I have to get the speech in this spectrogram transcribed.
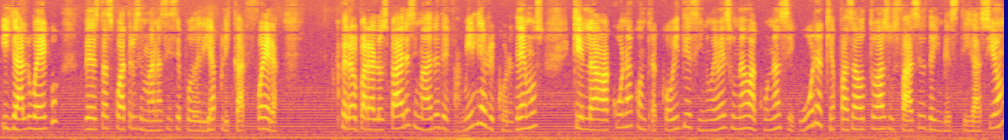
y ya luego de estas cuatro semanas sí se podría aplicar fuera. Pero para los padres y madres de familia, recordemos que la vacuna contra COVID-19 es una vacuna segura que ha pasado todas sus fases de investigación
